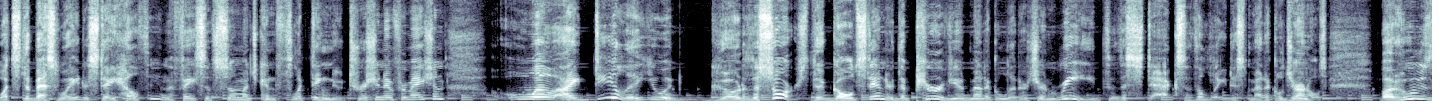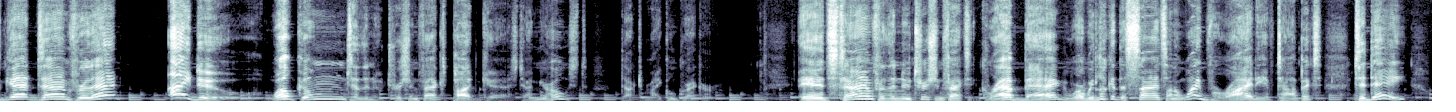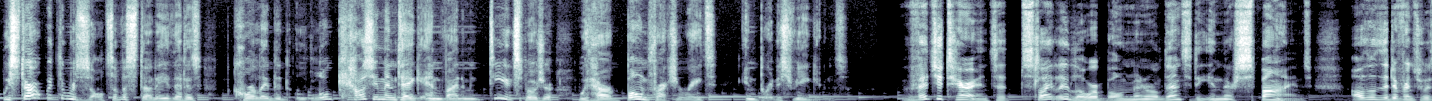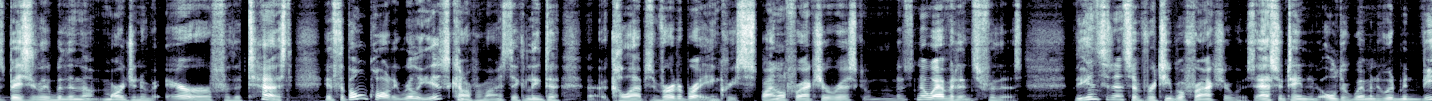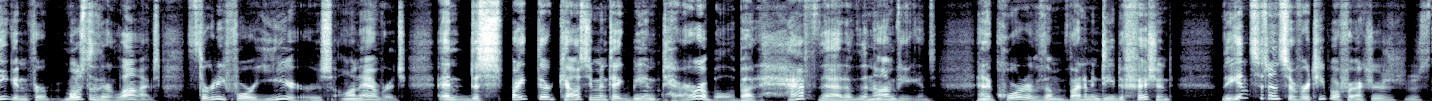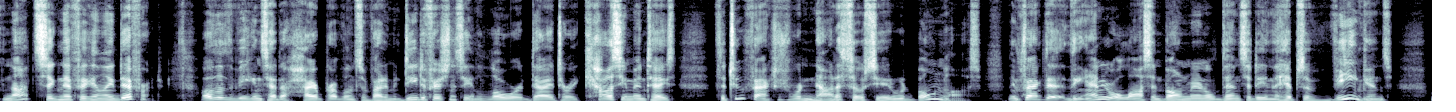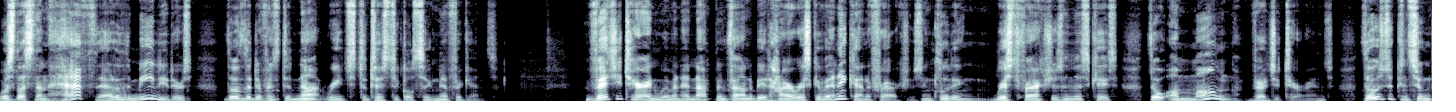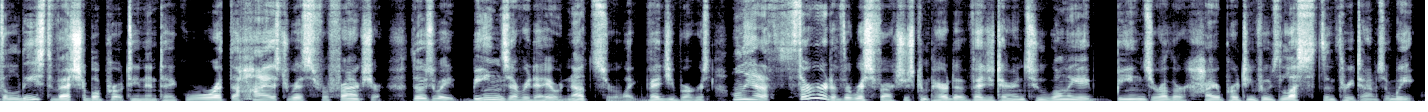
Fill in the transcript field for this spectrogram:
What's the best way to stay healthy in the face of so much conflicting nutrition information? Well, ideally, you would go to the source, the gold standard, the peer-reviewed medical literature, and read through the stacks of the latest medical journals. But who's got time for that? I do! Welcome to the Nutrition Facts Podcast. I'm your host, Dr. Michael Greger. It's time for the Nutrition Facts Grab Bag, where we look at the science on a wide variety of topics. Today, we start with the results of a study that has correlated low calcium intake and vitamin D exposure with higher bone fracture rates in British vegans. Vegetarians had slightly lower bone mineral density in their spines, although the difference was basically within the margin of error for the test. If the bone quality really is compromised, it could lead to uh, collapsed vertebrae, increased spinal fracture risk. There's no evidence for this. The incidence of vertebral fracture was ascertained in older women who had been vegan for most of their lives, 34 years on average. And despite their calcium intake being terrible, about half that of the non-vegans, and a quarter of them vitamin D deficient, the incidence of vertebral fractures was not significantly different. Although the vegans had a higher prevalence of vitamin D deficiency and lower dietary calcium intakes, the two factors were not associated with bone loss. In fact, the, the annual loss in bone mineral density in the hips of vegans was less than half that of the meat eaters, though the difference did not reach statistical significance. Vegetarian women had not been found to be at higher risk of any kind of fractures, including wrist fractures in this case, though among vegetarians, those who consumed the least vegetable protein intake were at the highest risk for fracture. Those who ate beans every day, or nuts, or like veggie burgers, only had a third of the wrist fractures compared to vegetarians who only ate beans or other higher protein foods less than three times a week.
